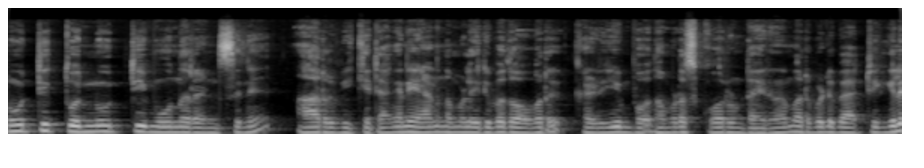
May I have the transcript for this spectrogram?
നൂറ്റി തൊണ്ണൂറ്റി മൂന്ന് റൺസിന് ആറ് വിക്കറ്റ്. അങ്ങനെയാണ് നമ്മൾ ഇരുപത് ഓവർ കഴിയുമ്പോൾ നമ്മുടെ സ്കോർ ഉണ്ടായിരുന്നത്. മറുപടി ബാറ്റിങ്ങിൽ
